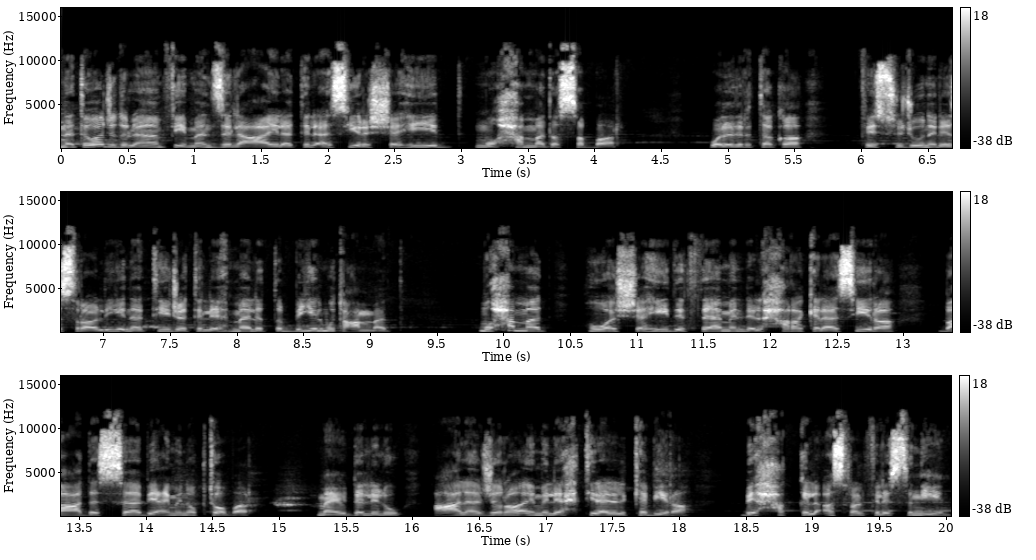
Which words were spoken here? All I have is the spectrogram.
نتواجد الآن في منزل عائلة الأسير الشهيد محمد الصبار والذي ارتقى في السجون الإسرائيلية نتيجة الإهمال الطبي المتعمد. محمد هو الشهيد الثامن للحركة الأسيرة بعد السابع من أكتوبر ما يدلل على جرائم الاحتلال الكبيرة بحق الأسرى الفلسطينيين.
